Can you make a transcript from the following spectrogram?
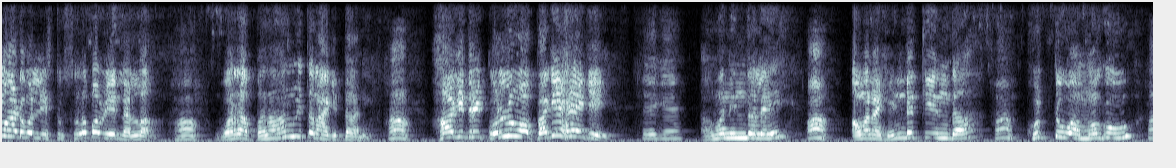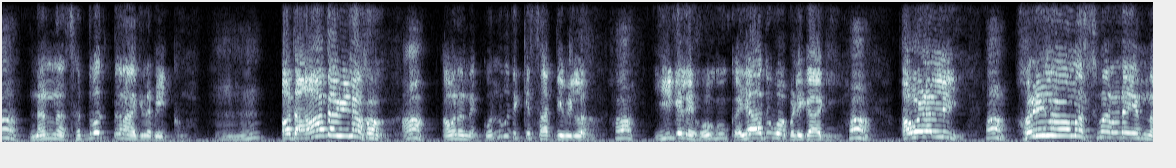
ಮಾಡುವಲ್ಲಿ ಎಷ್ಟು ಸುಲಭವೇನಲ್ಲ. ಹಾ. ವರ ಬಲಾನ್ವಿತನಾಗಿದ್ದಾನೆ. ಹಾ. ಹಾಗಿದ್ರೆ ಕೊಲ್ಲುವ ಬಗೆ ಹೇಗೆ? ಹೇಗೆ? ಅವನಿಂದಲೇ ಹಾ. ಅವನ ಹೆಂಡತಿಯಿಂದ ಹಾ. ಹುಟ್ಟುವ ಮಗು ಹಾ. ನನ್ನ ಸದ್ವಕ್ತನಾಗಿರಬೇಕು ಹ್ಮ್. ಅದಾದ ವಿನಃ ಹಾ. ಅವನನ್ನು ಕೊಲ್ಲುವುದಕ್ಕೆ ಸಾಧ್ಯವಿಲ್ಲ. ಹಾ. ಈಗಲೇ ಹೋಗು ಕೈಯಾದುವ ಬಳಿಗಾಗಿ ಹಾ. ಅವಳಲ್ಲಿ ಹರಿನಾಮ ಸ್ಮರಣೆಯನ್ನ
